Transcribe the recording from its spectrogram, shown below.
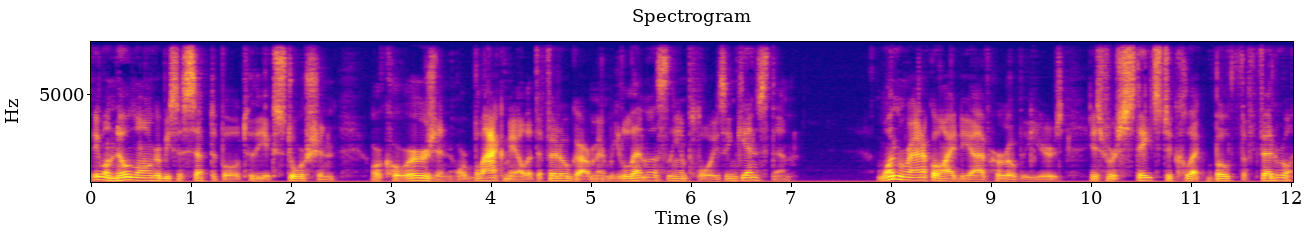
they will no longer be susceptible to the extortion or coercion or blackmail that the federal government relentlessly employs against them. One radical idea I've heard over the years is for states to collect both the federal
